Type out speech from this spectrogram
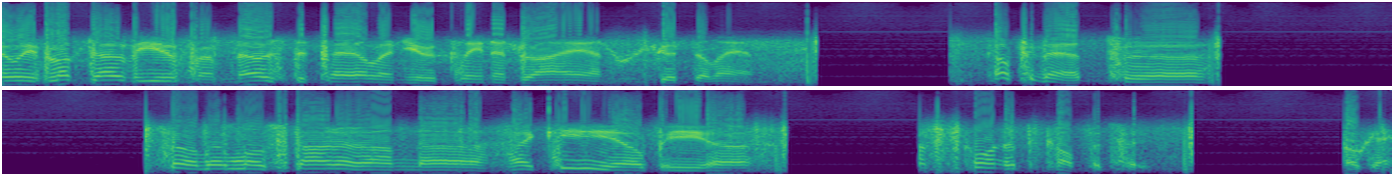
Okay, we've looked over you from nose to tail and you're clean and dry and good to land. Copy that. Uh, so a little low starter on uh, high key. It'll be uh, corner to compensate. Okay.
